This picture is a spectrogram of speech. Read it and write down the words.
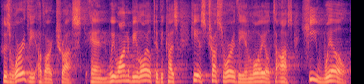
who's worthy of our trust and we want to be loyal to because He is trustworthy and loyal to us. He will.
